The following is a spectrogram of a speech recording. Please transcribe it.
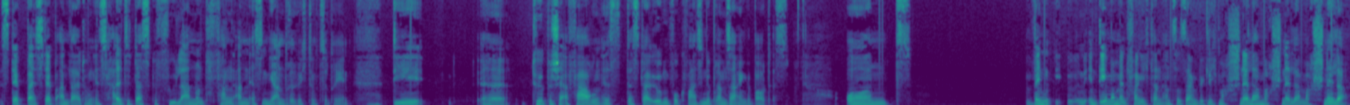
Step-by-Step-Anleitung ist, haltet das Gefühl an und fang an, es in die andere Richtung zu drehen. Die äh, typische Erfahrung ist, dass da irgendwo quasi eine Bremse eingebaut ist. Und wenn, in dem Moment fange ich dann an zu sagen, wirklich mach schneller, mach schneller, mach schneller.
